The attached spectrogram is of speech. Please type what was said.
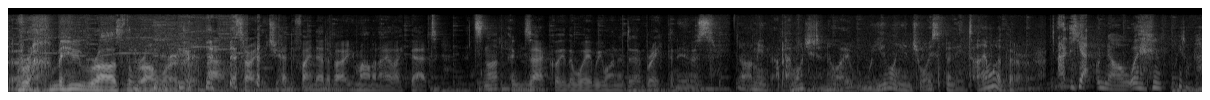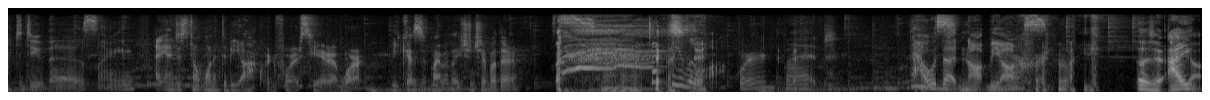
Raw, maybe raw is the wrong word. Uh, sorry that you had to find out about your mom and I like that. It's not exactly the way we wanted to break the news. No, I mean, I want you to know I really enjoy spending time with her. Uh, yeah, no, we don't have to do this. I mean, I, I just don't want it to be awkward for us here at work because of my relationship with her. it'd be a little awkward, but. How would that not be I guess. awkward? like, Listen, I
